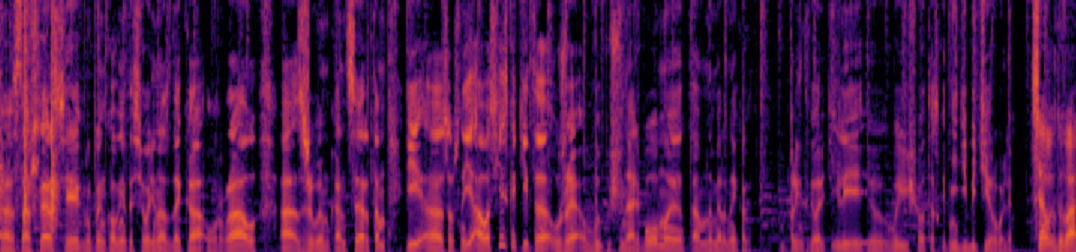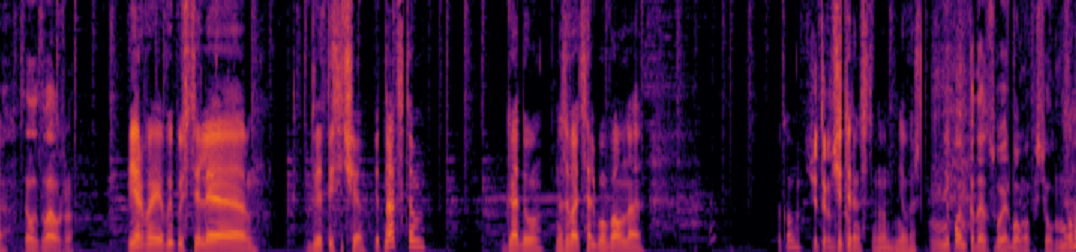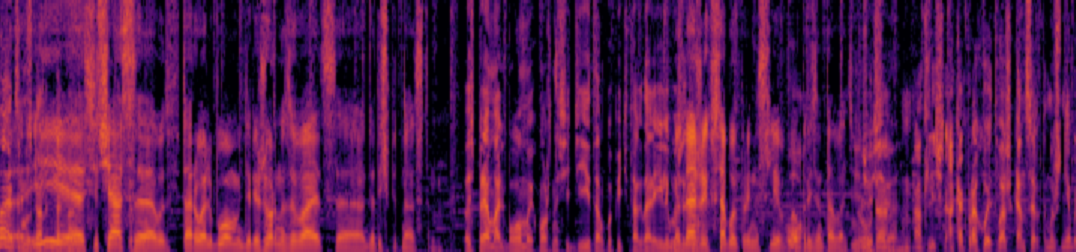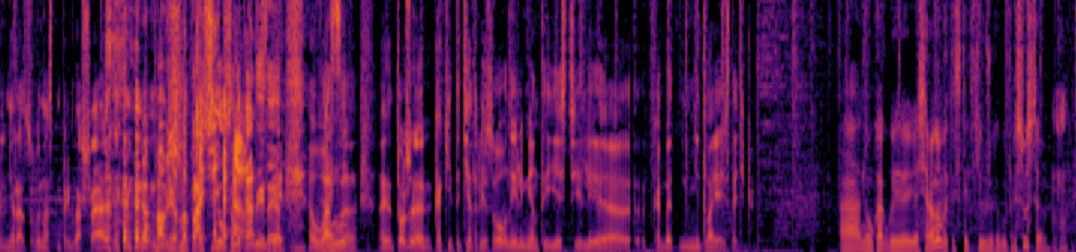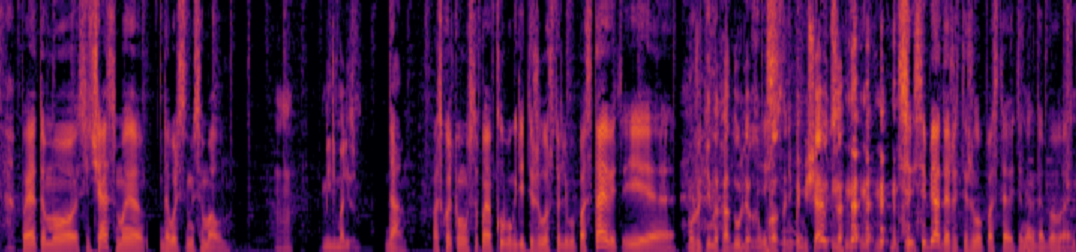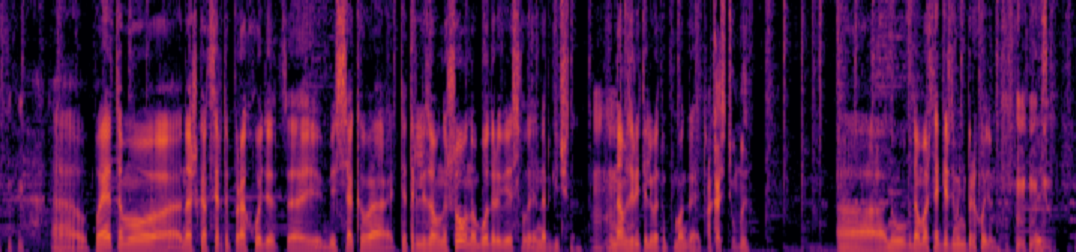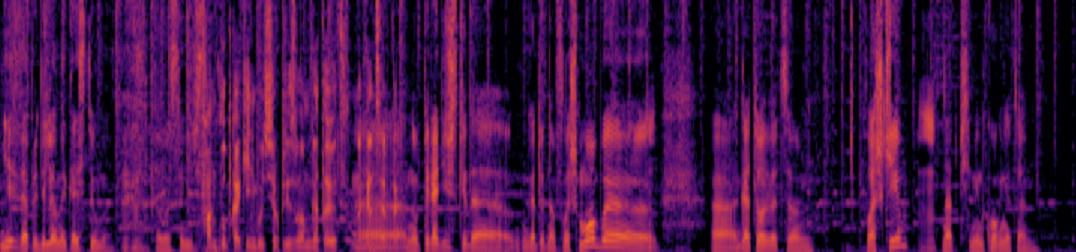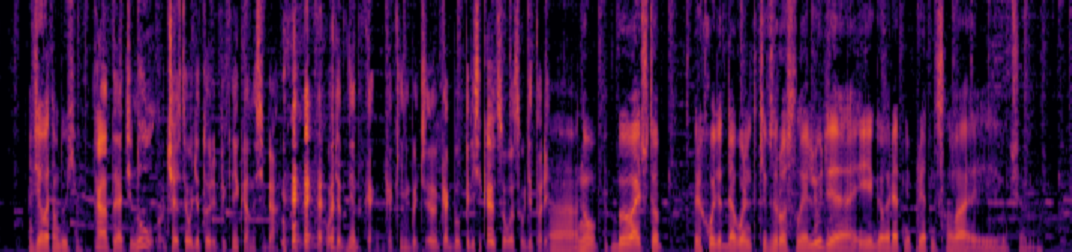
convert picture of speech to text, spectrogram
Э, Стас Шклярский, группа «Инкогнито». Сегодня у нас ДК «Урал» а, с живым концертом. И, э, собственно, я- а у вас есть какие-то уже выпущенные альбомы, там, номерные, как принято говорить, или э, вы еще, так сказать, не дебютировали? Целых два. Целых два уже? Первые выпустили в 2015 году. Называется альбом «Волна». В каком? 14. 14 ну, не важно. Не помню, когда я свой альбом выпустил. Бывает с Э, музыкантами И такое. сейчас э, вот второй альбом «Дирижер» называется в 2015 То есть прям альбомы, их можно CD там купить и так далее. Или Мы даже их с собой принесли О. презентовать. Ничего Круто. Отлично. А как проходят ваши концерты? Мы же не были ни разу. Вы нас не приглашали. Павел напросился на концерт. У вас э, э, тоже какие-то театрализованные элементы есть? Или э, как бы это не твоя эстетика? А, ну, как бы я все равно в этой эстетике уже как бы присутствую. Мгм. Поэтому сейчас мы довольствуемся малым. Мгм. Минимализм. Да. Поскольку мы выступаем в клубах, где тяжело что-либо поставить, и Мужики на ходулях И с- просто не помещаются. се- себя даже тяжело поставить иногда бывает. А, Поэтому э, наши концерты проходят э, без всякого театрализованного шоу, но бодро, весело и энергично. И нам зрители в этом помогают. А костюмы? А, ну, в домашней одежде мы не приходим. Есть есть определенные костюмы вот. Фан-клуб какие-нибудь сюрпризы вам готовит на концертах? А, Ну, периодически, да, готовят нам флешмобы, а, готовят эм, флажки с надписями инкогнито. Все в этом духе. А ты оттянул часть аудитории пикника на себя? Ходят, нет? Как- Какие-нибудь, э, как бы пересекаются у вас аудитории? А, ну, бывает, что приходят довольно-таки взрослые люди и говорят мне приятные слова. И, в общем,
